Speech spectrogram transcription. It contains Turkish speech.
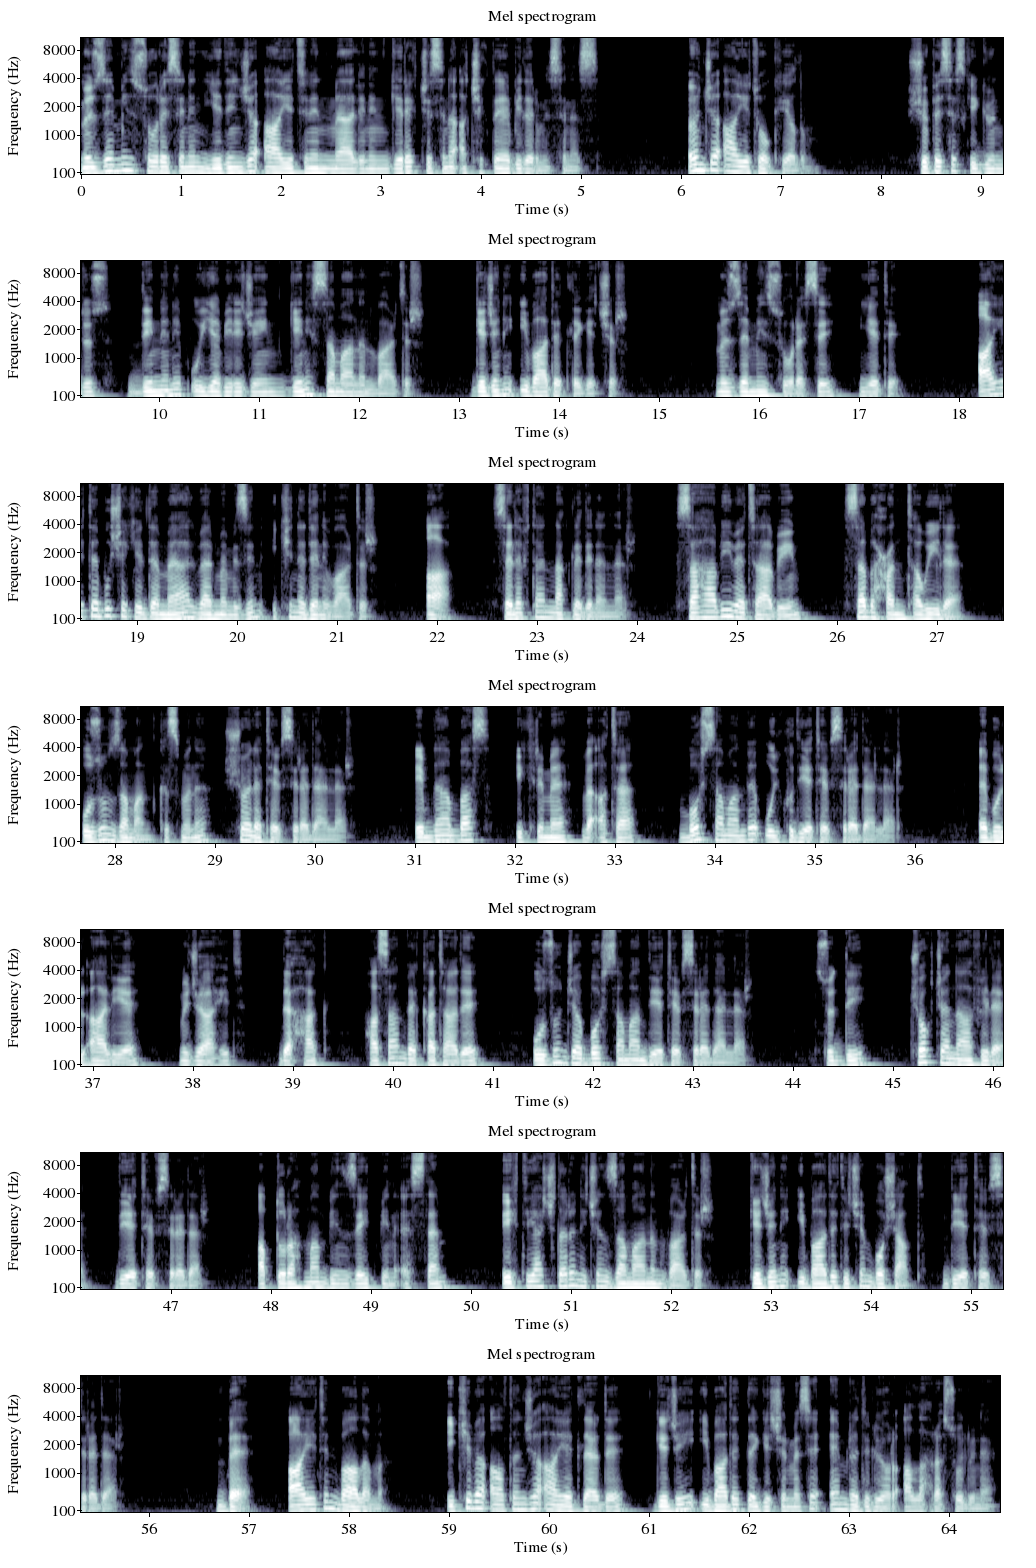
Müzzemmil suresinin 7. ayetinin mealinin gerekçesini açıklayabilir misiniz? Önce ayeti okuyalım. Şüphesiz ki gündüz dinlenip uyuyabileceğin geniş zamanın vardır. Geceni ibadetle geçir. Müzzemmil suresi 7 Ayete bu şekilde meal vermemizin iki nedeni vardır. a. Seleften nakledilenler. Sahabi ve tabi'in, sabhan tavile, uzun zaman kısmını şöyle tefsir ederler. İbn Abbas, İkrime ve Ata, boş zaman ve uyku diye tefsir ederler. Ebul Aliye, Mücahit, Dehhak, Hasan ve Katade, uzunca boş zaman diye tefsir ederler. Süddi, çokça nafile diye tefsir eder. Abdurrahman bin Zeyd bin Eslem, ihtiyaçların için zamanın vardır. Geceni ibadet için boşalt diye tefsir eder. B. Ayetin bağlamı 2 ve 6. ayetlerde geceyi ibadetle geçirmesi emrediliyor Allah Resulüne.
